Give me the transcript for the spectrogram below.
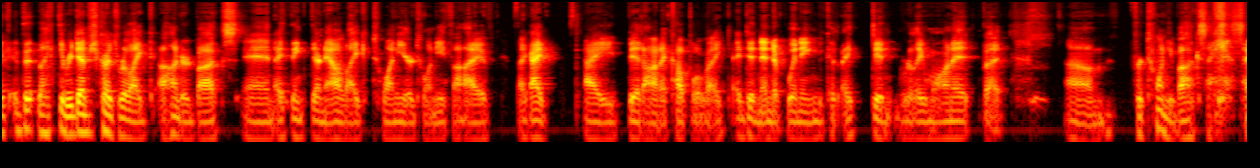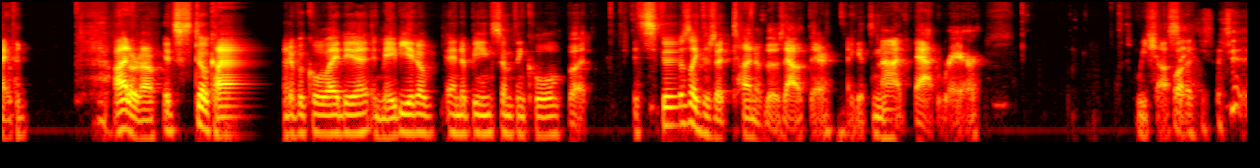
Like the, like the redemption cards were like a hundred bucks, and I think they're now like twenty or twenty five. Like I I bid on a couple. Like I didn't end up winning because I didn't really want it, but um for twenty bucks, I guess I would. I don't know. It's still kind of a cool idea, and maybe it'll end up being something cool. But it feels like there's a ton of those out there. Like it's not that rare. We shall see. Well, it, it seems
